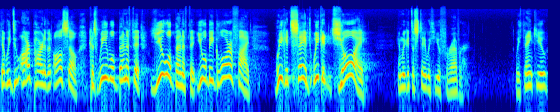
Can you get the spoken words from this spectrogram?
that we do our part of it also, because we will benefit. You will benefit. You will be glorified. We get saved. We get joy, and we get to stay with you forever. We thank you.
